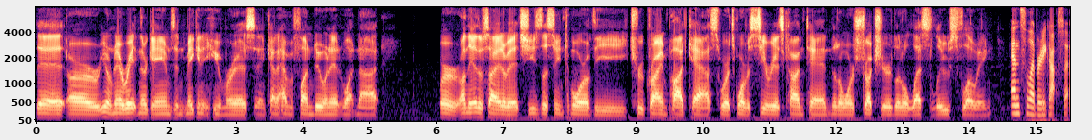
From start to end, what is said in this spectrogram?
that are you know narrating their games and making it humorous and kind of having fun doing it and whatnot. Where on the other side of it, she's listening to more of the true crime podcasts where it's more of a serious content, a little more structured, a little less loose flowing And celebrity gossip.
